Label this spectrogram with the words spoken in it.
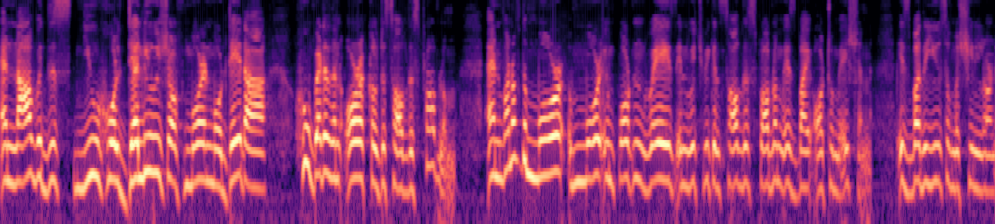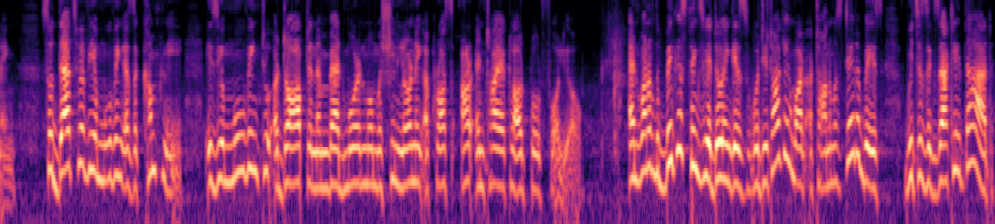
And now with this new whole deluge of more and more data, who better than Oracle to solve this problem? And one of the more, more important ways in which we can solve this problem is by automation, is by the use of machine learning. So that's where we are moving as a company, is you're moving to adopt and embed more and more machine learning across our entire cloud portfolio. And one of the biggest things we are doing is what you're talking about, autonomous database, which is exactly that.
